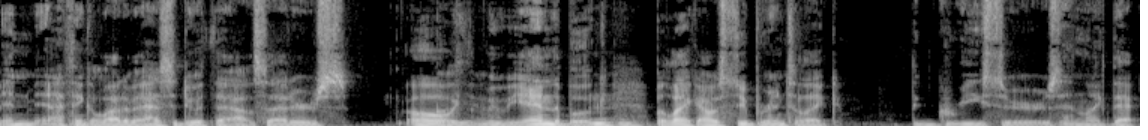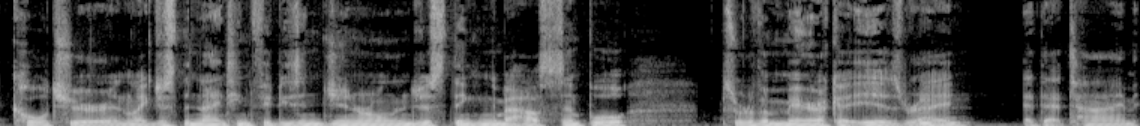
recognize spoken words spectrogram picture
and I think a lot of it has to do with the Outsiders. Oh, yeah. the movie and the book. Mm-hmm. But like I was super into like the greasers and like that culture and like just the 1950s in general and just thinking about how simple sort of America is, right? Mm-hmm. At that time.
